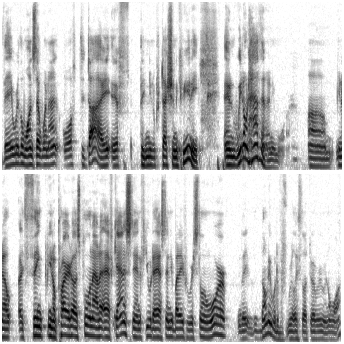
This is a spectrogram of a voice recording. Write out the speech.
they were the ones that went out, off to die if they needed protection in the community, and we don't have that anymore. Um, you know, I think you know prior to us pulling out of Afghanistan, if you would have asked anybody if we were still in war, they, nobody would have really thought that we were in a war.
